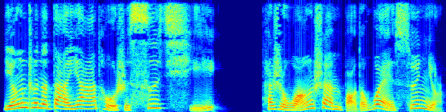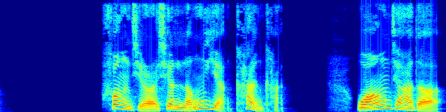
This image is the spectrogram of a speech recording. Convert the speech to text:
迎春的大丫头是思琪，她是王善宝的外孙女儿。凤姐儿先冷眼看看，王家的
